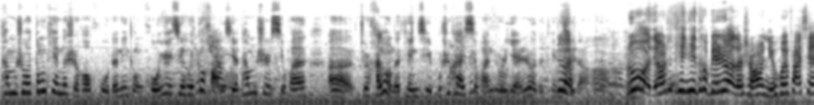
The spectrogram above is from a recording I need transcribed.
他们说冬天的时候虎的那种活跃性会更好一些，他们是喜欢呃就是寒冷的天气，不是太喜欢就是炎热的天气的。嗯，如果要是天气特别热的时候，你会发现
